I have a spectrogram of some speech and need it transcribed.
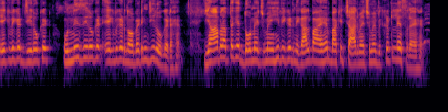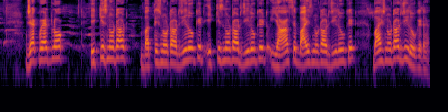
एक विकेट ज़ीरो विकेट उन्नीस ज़ीरो विकेट एक विकेट, नौ बैटिंग, ज़ीरो विकेट है। यहाँ पर अब तक ये दो मैच में ही विकेट निकाल पाए हैं, बाकी चार मैच में विकेट लेस रहे हैं। जैक वैटलॉक, इक्कीस नोट आउट, बत्तीस नोट आउट, ज़ीरो विकेट इक्कीस नोट आउट, ज़ीरो विकेट यहाँ से बाईस नोट आउट, ज़ीरो विकेट बाईस नोट आउट, ज़ीरो विकेट है।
